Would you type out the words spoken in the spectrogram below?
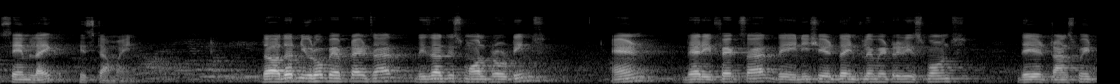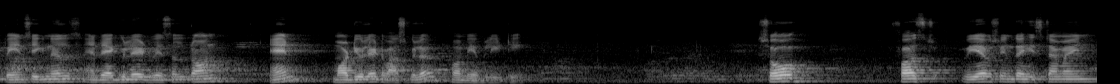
same like histamine. The other neuropeptides are these are the small proteins and their effects are they initiate the inflammatory response, they transmit pain signals and regulate vessel tone and modulate vascular permeability. So, first we have seen the histamine,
